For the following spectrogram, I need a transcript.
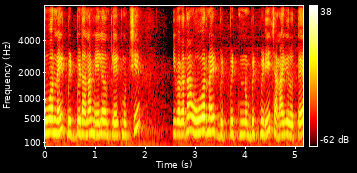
ಓವರ್ ನೈಟ್ ಬಿಟ್ಬಿಡೋಣ. ಮೇಲೆ ಒಂದು ಪ್ಲೇಟ್ ಮುಚ್ಚಿ. ಇವಾಗ ಅದನ್ನು ಓವರ್ ನೈಟ್ ಬಿಟ್ಬಿಟ್ಟು ಬಿಟ್ಬಿಡಿ, ಚೆನ್ನಾಗಿರುತ್ತೆ.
